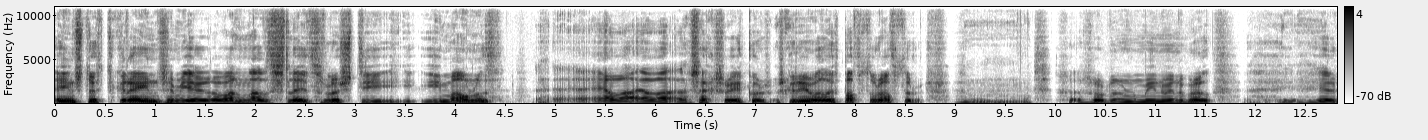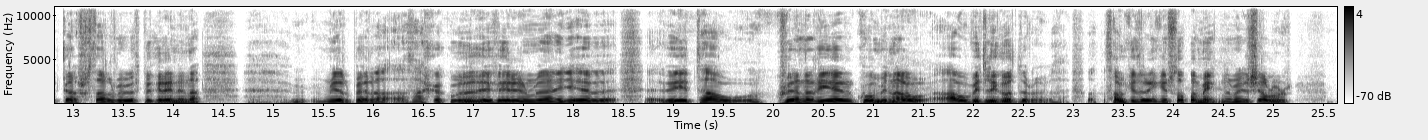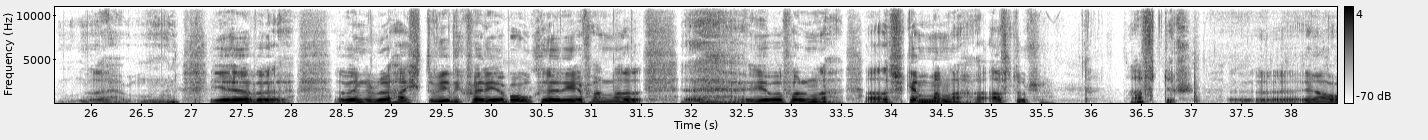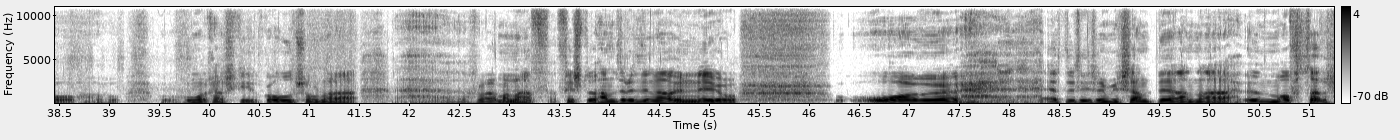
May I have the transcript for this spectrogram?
Einstutt grein sem ég vannað sleiðlust í, í, í mánuð eða, eða sex vikur skrifað upp aftur og aftur. Svona er nú mín vinnubröð ég gafst alveg upp í greinina. Mér ber að þakka Guði fyrir mig að ég hef vita á hvenar ég er komin á, á villigötur. Þá getur enginn stoppa mig nema ég sjálfur ég hef venjulega hægt við hverja bók þegar ég fann að uh, ég var farin að, að skemma hana aftur. Aftur? Uh, já, hún var kannski góð svona framan af, fyrstu handritin af henni og, og eftir því sem ég sandi hana um oftar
